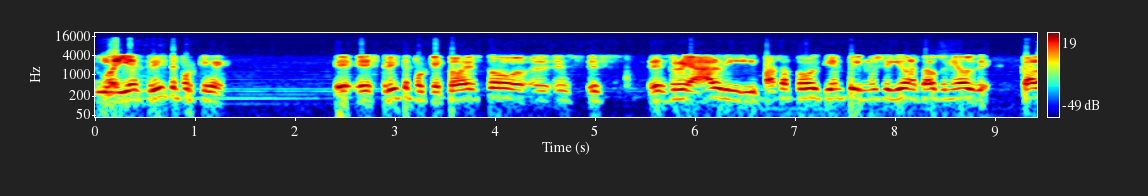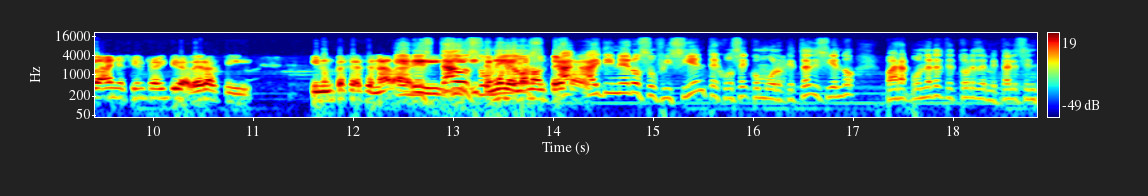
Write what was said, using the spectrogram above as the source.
Y ahí es triste porque e, es triste porque todo esto es, es es real y pasa todo el tiempo y muy seguido en Estados Unidos. Cada año siempre hay tiraderas y, y nunca se hace nada. En y, Estados y Unidos en hay, hay dinero suficiente, José, como lo que estás diciendo, para poner detectores de metales en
